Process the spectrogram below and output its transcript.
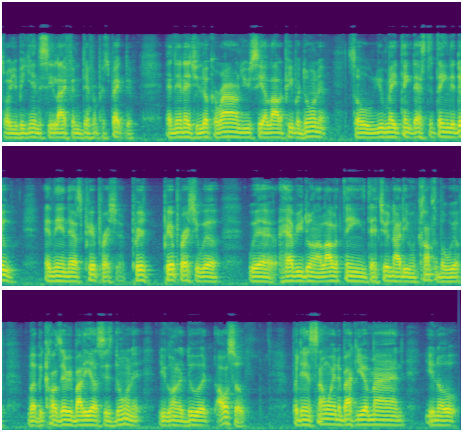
So you begin to see life in a different perspective. And then as you look around, you see a lot of people doing it. So you may think that's the thing to do. And then there's peer pressure. Peer, peer pressure will will have you doing a lot of things that you're not even comfortable with, but because everybody else is doing it, you're going to do it also. But then somewhere in the back of your mind, you know,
